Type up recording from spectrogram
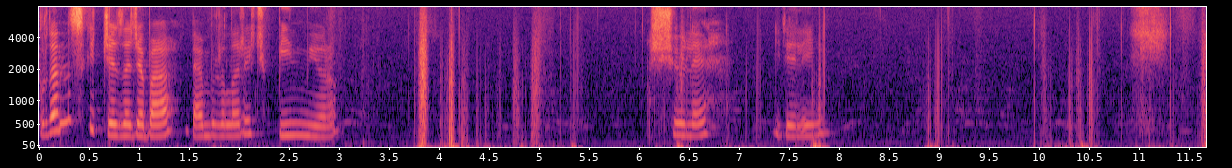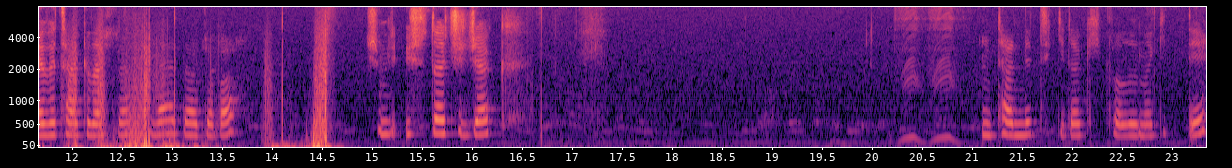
Buradan nasıl gideceğiz acaba? Ben buraları hiç bilmiyorum. Şöyle gidelim. Evet arkadaşlar. Nerede acaba? Şimdi üstü açacak. İnternet 2 dakikalığına gitti.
